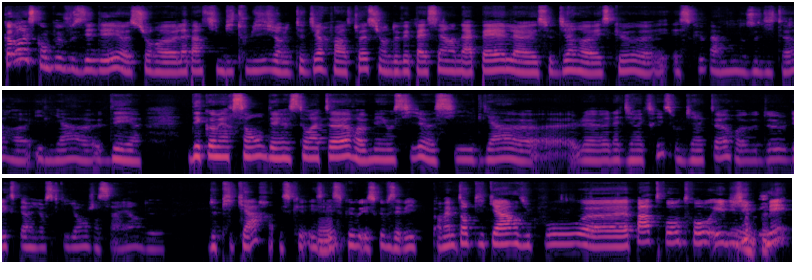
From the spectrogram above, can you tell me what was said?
Comment est-ce qu'on peut vous aider euh, sur euh, la partie B2B J'ai envie de te dire, enfin, toi, si on devait passer un appel euh, et se dire, est-ce que, est-ce que parmi nos auditeurs, il y a des, des commerçants, des restaurateurs, mais aussi s'il y a la directrice ou le directeur de l'expérience client, j'en sais rien, de, de Picard? Est-ce que, est, mmh. que, est-ce que vous avez en même temps Picard, du coup, pas trop, trop éligible, mais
